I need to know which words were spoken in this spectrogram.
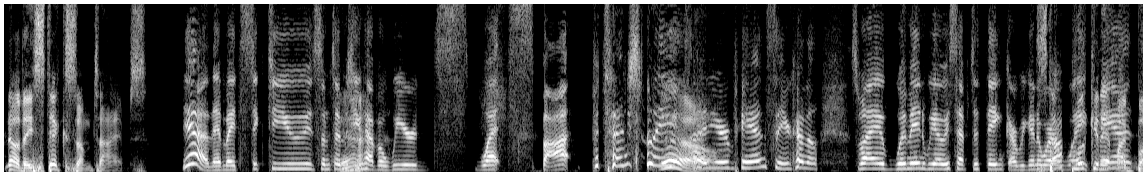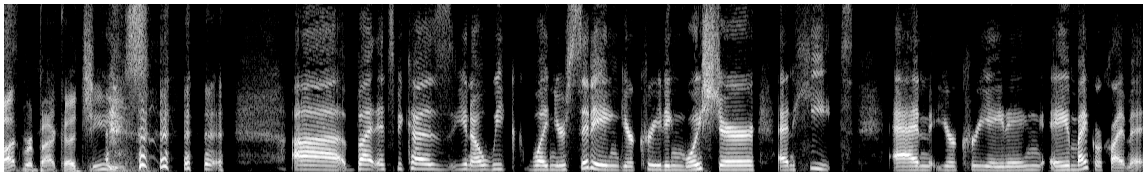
no, they stick sometimes. Yeah, they might stick to you. Sometimes you have a weird wet spot potentially Yeah. on your pants, so you're kind of. That's why women we always have to think: Are we going to wear Stop white looking at my butt, Rebecca. Jeez. uh, but it's because you know we when you're sitting, you're creating moisture and heat, and you're creating a microclimate.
